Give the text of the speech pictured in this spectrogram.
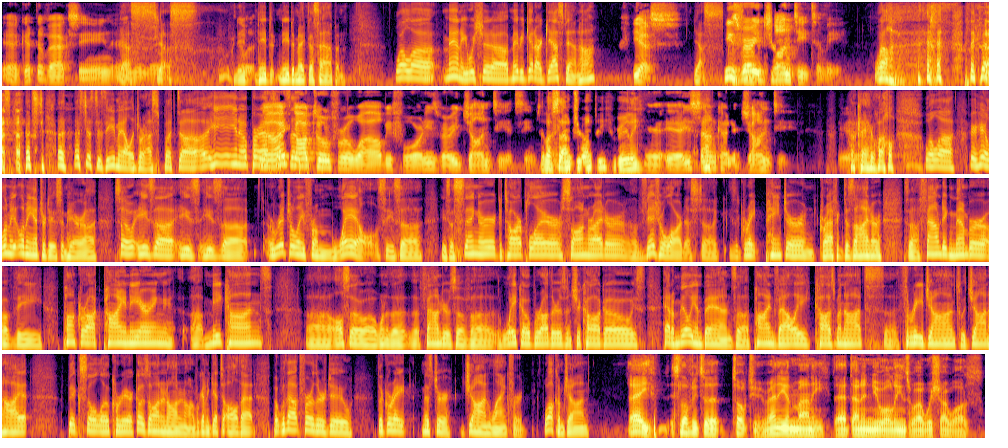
Yeah, get the vaccine. And, yes, you know, yes. We need, need, to, need to make this happen. Well, uh, Manny, we should uh, maybe get our guest in, huh? Yes. Yes. He's very jaunty to me. Well, I think that's that's uh, that's just his email address, but uh, he, you know, perhaps. No, I talked to him for a while before, and he's very jaunty. It seems. Did I sound jaunty? Really? Yeah, yeah. You sound kind of jaunty. Yeah. Okay, well, well, uh, here, here, let me let me introduce him here. Uh, so he's uh, he's he's uh, originally from Wales. He's a he's a singer, guitar player, songwriter, visual artist. Uh, he's a great painter and graphic designer. He's a founding member of the punk rock pioneering uh, Mekons. Uh, also, uh, one of the, the founders of uh, Waco Brothers in Chicago. He's had a million bands uh, Pine Valley Cosmonauts, uh, Three Johns with John Hyatt, big solo career. It goes on and on and on. We're going to get to all that. But without further ado, the great Mr. Jon Langford. Welcome, John. Hey, it's lovely to talk to you. Rennie and Manny, they're down in New Orleans where I wish I was.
